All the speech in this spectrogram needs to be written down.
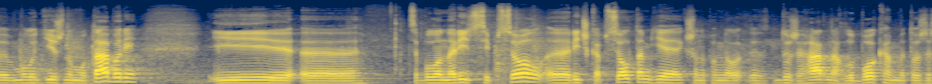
в молодіжному таборі. І це було на річці Псьол. Річка Псьол там є, якщо не помиляюсь, дуже гарна, глибока. Ми теж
